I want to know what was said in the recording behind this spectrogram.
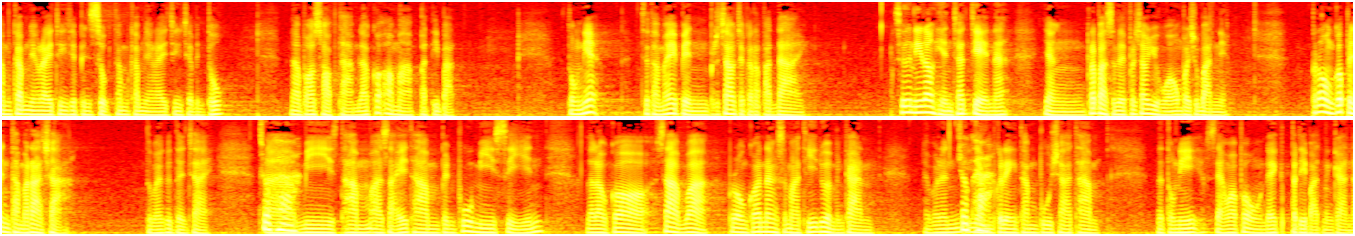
ทำกรรมอย่างไรจึงจะเป็นสุขทำกรรมอย่างไรจึงจะเป็นทุกข์นะพอสอบถามแล้วก็เอามาปฏิบัติ ตรงเนี้ยจะทำให้เป็นพระเจ้าจักรพรรดิได้ ซึ่งนี้เราเห็นชัดเจนนะอย่างพระบาทสมเด็จพระเจ้าอยู่หัวองค์ปัจจุบันเนี่ย ระองค์ก็เป็นธรรมราชาถูกไหมคุณเตือนใจมีธรรมอาศัยธรรมเป็นผู้มีศีล แล้วเราก็ทราบว่าพระองค์ก็นั่งสมาธิด้วยเหมือนกันเพราะฉะนั้นยังเกรงทำบูชาธรรมแต่ตรงนี้แสดงว่าพระองค์ได้ปฏิบัติเหมือนกัน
